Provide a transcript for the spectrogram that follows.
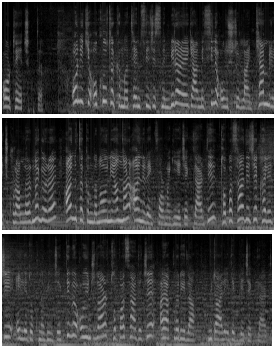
ortaya çıktı. 12 okul takımı temsilcisinin bir araya gelmesiyle oluşturulan Cambridge kurallarına göre aynı takımdan oynayanlar aynı renk forma giyeceklerdi. Topa sadece kaleci elle dokunabilecekti ve oyuncular topa sadece ayaklarıyla müdahale edebileceklerdi.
